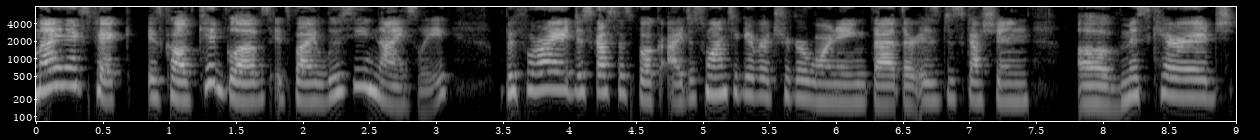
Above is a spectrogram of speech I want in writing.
My next pick is called Kid Gloves. It's by Lucy Knisley. Before I discuss this book, I just want to give a trigger warning that there is discussion of miscarriage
